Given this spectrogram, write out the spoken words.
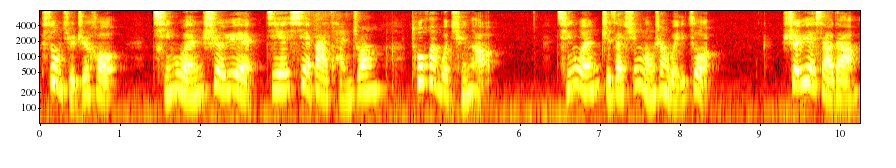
送去之后。晴雯、麝月皆卸罢残妆，脱换过裙袄。晴雯只在熏笼上围坐。麝月笑道：“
